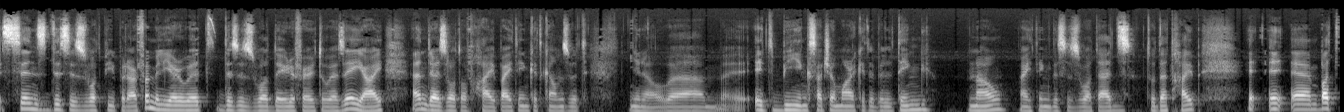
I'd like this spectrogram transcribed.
since this is what people are familiar with, this is what they refer to as AI, and there's a lot of hype. I think it comes with, you know, um, it being such a marketable thing now. I think this is what adds to that hype. I- I- um, but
